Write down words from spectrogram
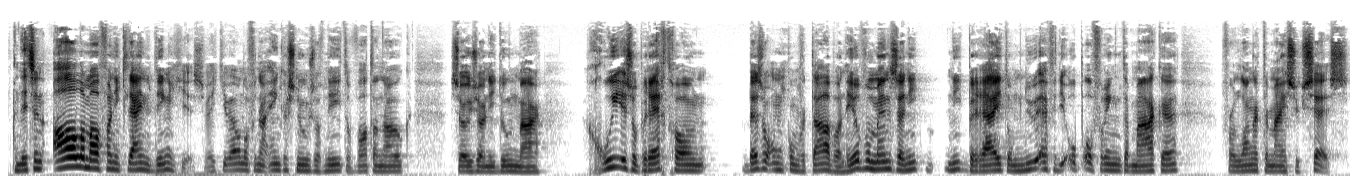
En dit zijn allemaal van die kleine dingetjes. Weet je wel, of je nou één keer of niet, of wat dan ook. Sowieso niet doen, maar groei is oprecht gewoon best wel oncomfortabel. En heel veel mensen zijn niet, niet bereid om nu even die opoffering te maken voor lange termijn succes.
